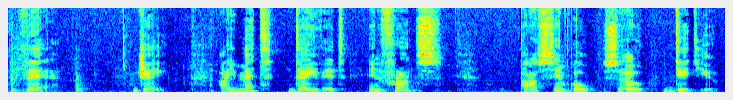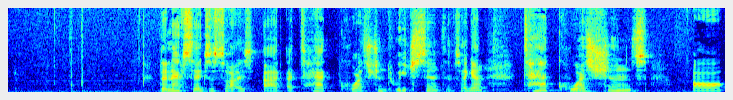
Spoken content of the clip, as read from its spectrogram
there. J. I met David in France. Past simple, so did you? The next exercise, add a tag question to each sentence. Again, tag questions are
